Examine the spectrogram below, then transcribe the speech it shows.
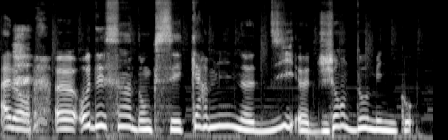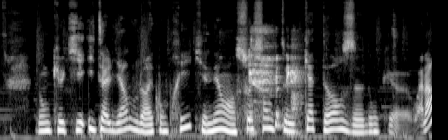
Alors, euh, au dessin, donc c'est Carmine Di Giandomenico. Donc, euh, qui est italien, vous l'aurez compris, qui est né en 74, donc euh, voilà.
